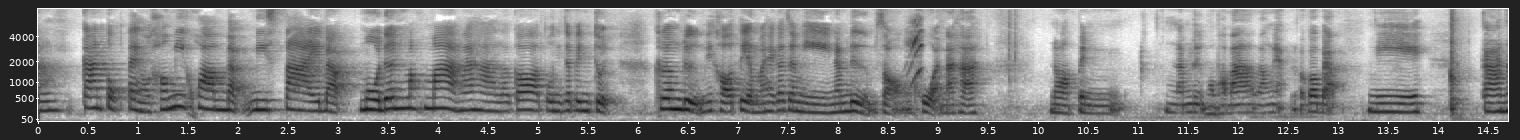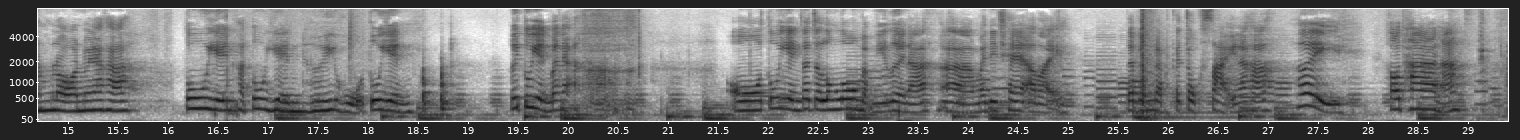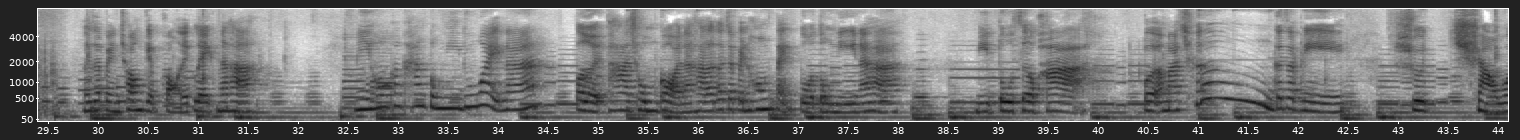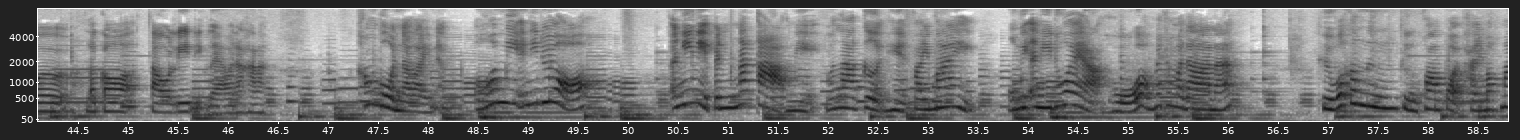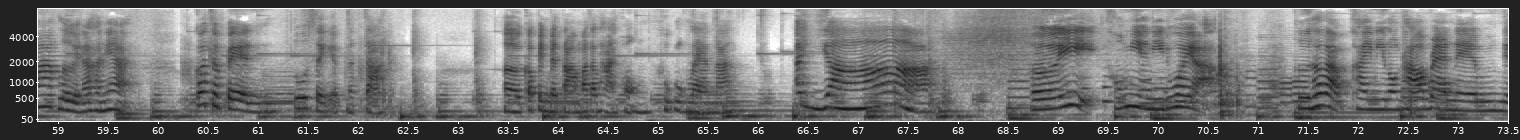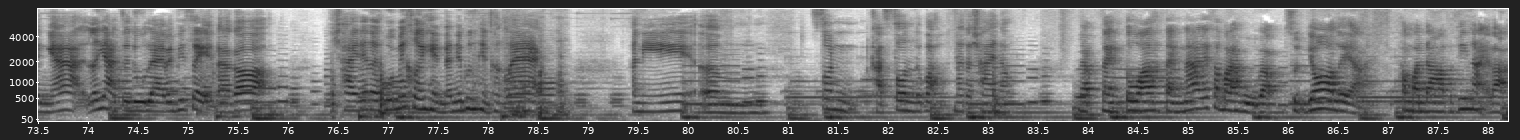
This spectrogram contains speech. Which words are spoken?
การตกแต่งของเขามีความแบบมีสไตล์แบบโมเดิร์นมาก ๆนะคะ แล้วก็ตรงนี้จะเป็นจุดเครื่องดื่มที่เขาเตรียมมาให้ก็จะมีน้ำดื่มสองขวดนะคะเนาะเป็น น้ำดื่มของพม่าบ้างเนี่ย แล้วก็แบบมีการน้ำร้อนด้วยนะคะ ตู้เย็นค่ะ ตู้เย็น เฮ้ยโหตู้เย็น เฮ้ยตู้เย็นปะเนี่ย โอ้ตู้เย็นก็จะโล่งๆแบบนี้เลยนะ อ่า ไม่ได้แช่อะไร แต่เป็นแบบกระจกใสนะคะ เฮ้ย เข้าท่านะแล้วจะเป็นช่องเก็บของเล็กๆนะคะ มีห้องข้างๆตรงนี้ด้วยนะ เปิดพาชมก่อนนะคะ แล้วก็จะเป็นห้องแต่งตัวตรงนี้นะคะ มีตู้เสื้อผ้า เปิดออกมาชึ่งก็จะมีชุดชาวเวอร์แล้วก็เตารีดอีกแล้วนะคะ ข้างบนอะไรเนี่ยอ๋อมีอันนี้ด้วยเหรอ อันนี้นี่เป็นหน้ากากนี่ เวลาเกิดเหตุไฟไหม้โอ้มีอันนี้ด้วยอะ โห ไม่ธรรมดานะ ถือว่าคำนึงถึงความปลอดภัยมาก ๆ เลยนะคะเนี่ย ก็จะเป็นตู้เซฟนะจ๊ะ เออก็เป็นไปตามมาตรฐานของทุกโรงแรมนะอายา เฮ้ยเขามีอันนี้ด้วยอะ คือถ้าแบบใครมีรองเท้าแบรนด์เนมอย่างเงี้ย แล้วอยากจะดูแลเป็นพิเศษนะก็ใช้ได้เลยพุ้ยไม่เคยเห็นนะนี่เพิ่งเห็นครั้งแรก อันนี้เอ่มส้นขัดส้นหรือเปล่า น่าจะใช่เนาะแบบแต่งตัวแต่งหน้าได้สบายหูแบบสุดยอดเลยอะธรรมดาไปที่ไหนล่ะ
